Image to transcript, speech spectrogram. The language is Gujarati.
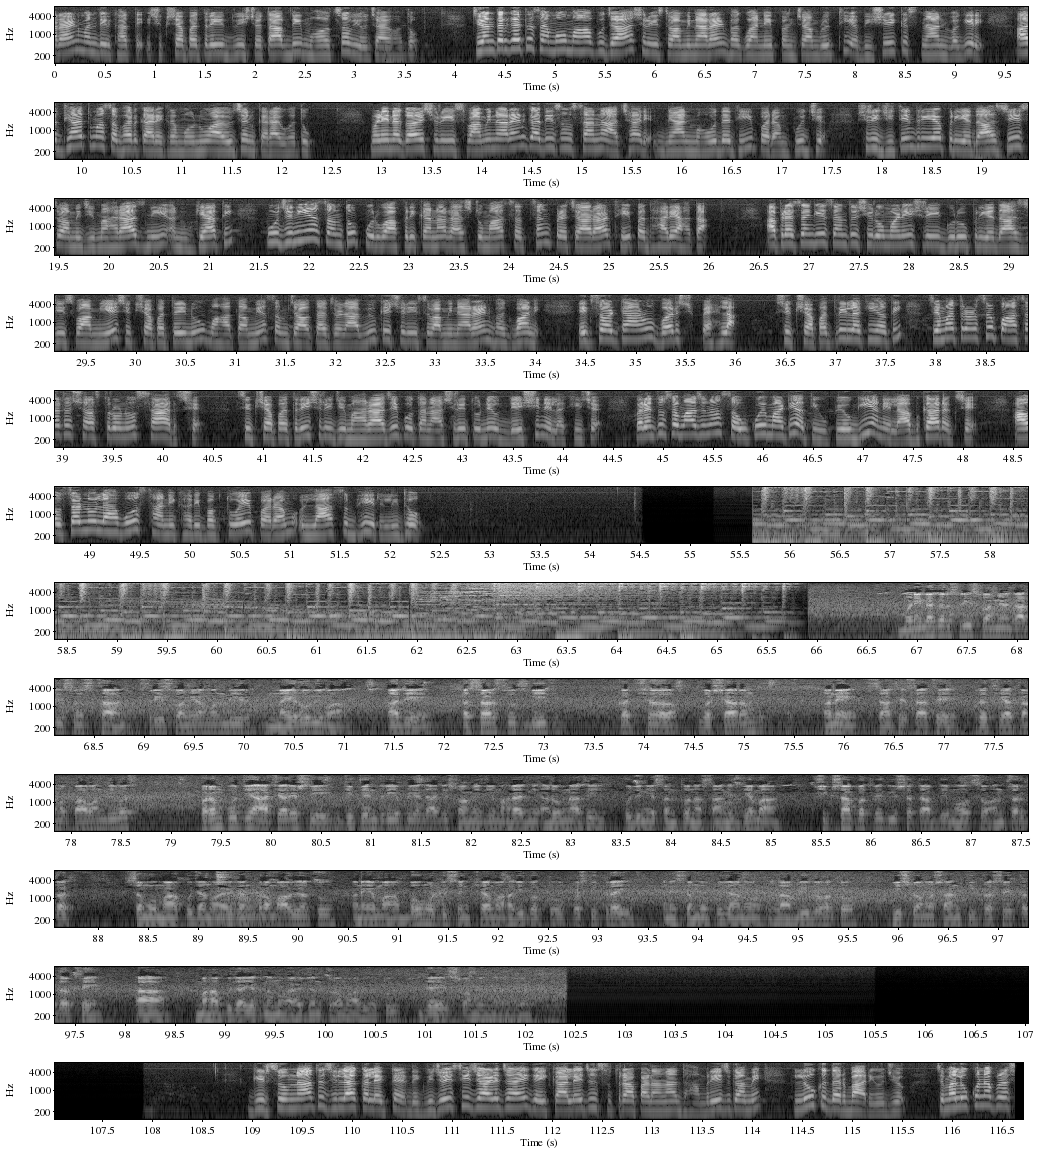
સ્વામિનારાયણ મંદિર ખાતે શિક્ષાપત્રી દ્વિશતાબ્દી મહોત્સવ યોજાયો હતો, જે અંતર્ગત સમૂહ મહાપૂજા શ્રી સ્વામિનારાયણ ભગવાનને પંચામૃતથી અભિષેક, સ્નાન વગેરે આધ્યાત્મ સભર કાર્યક્રમોનું આયોજન કરાયું હતું. મણિનગર શ્રી સ્વામિનારાયણ ગાદી સંસ્થાના આચાર્ય જ્ઞાન મહોદયથી પરમ પૂજ્ય શ્રી જીતેન્દ્રિય પ્રિયદાસજી સ્વામીજી મહારાજની અનુજ્ઞાથી પૂજનીય સંતો પૂર્વ આફ્રિકાના રાષ્ટ્રોમાં સત્સંગ પ્રચારાર્થે પધાર્યા હતા. આ પ્રસંગે સંત શિરોમણી શ્રી ગુરુ પ્રિયદાસજી સ્વામીએ શિક્ષાપત્રીનું મહાત્મ્ય સમજાવતા જણાવ્યું કે શ્રી સ્વામિનારાયણ ભગવાને એકસો અઠ્ઠાણું વર્ષ પહેલા શિક્ષાપત્રી લખી હતી, જેમાં ત્રણસો પાસઠ શાસ્ત્રોનો સાર છે. શિક્ષાપત્રી શ્રીજી મહારાજે પોતાના આશ્રિતોને ઉદ્દેશીને લખી છે, પરંતુ સમાજના સૌ કોઈ માટે અતિ ઉપયોગી અને લાભકારક છે. આ અવસરનો લહાવો સ્થાનિક હરિભક્તોએ પરમ ઉલ્લાસભેર લીધો. મણિનગર શ્રી સ્વામિનારાયણ ગાદી સંસ્થાન શ્રી સ્વામિનારાયણ મંદિર નૈરોબીમાં આજે અષાઢ સુદ બીજ કચ્છ વર્ષારંભ અને સાથે સાથે રથયાત્રાનો પાવન દિવસ. પરમ પૂજ્ય આચાર્ય શ્રી જીતેન્દ્રિય પ્રિયદાજી સ્વામીજી મહારાજની અનુજ્ઞાથી પૂજનીય સંતોના સાનિધ્યમાં શિક્ષાપત્રી દ્વિશતાબ્દી મહોત્સવ અંતર્ગત સમૂહ મહાપૂજાનું આયોજન કરવામાં આવ્યું હતું અને એમાં બહુ મોટી સંખ્યામાં હરિભક્તો ઉપસ્થિત રહી અને સમૂહ પૂજાનો લાભ લીધો હતો. વિશ્વમાં શાંતિ પ્રસરે તદર્થે આ મહાપૂજા યજ્ઞનું આયોજન કરવામાં આવ્યું હતું. જય સ્વામિનારાયણ. ગીર સોમનાથ જિલ્લા કલેક્ટર દિગ્વિજયસિંહ જાડેજાએ ગઈકાલે જ સુત્રાપાડાના ધામરેજ ગામે લોક દરબાર યોજ્યો, જેમાં લોકોના પ્રશ્નો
